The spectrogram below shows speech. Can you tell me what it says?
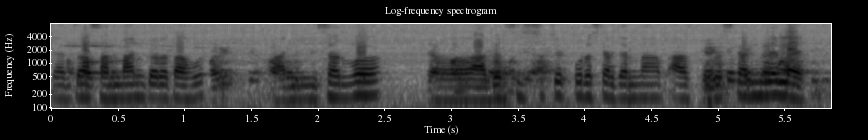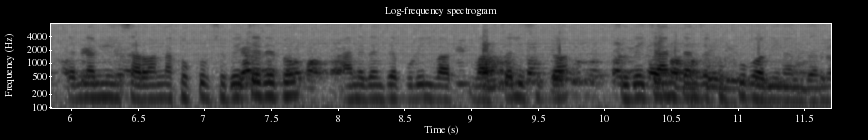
त्यांचा सन्मान करत आहोत. आणि सर्व आदर्श शिक्षक पुरस्कार ज्यांना आज पुरस्कार मिळाला आहे त्यांना मी सर्वांना खूप खूप शुभेच्छा देतो आणि त्यांच्या पुढील वाट वाटचालीसुद्धा शुभेच्छा आणि त्यांचं खूप खूप अभिनंदन.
